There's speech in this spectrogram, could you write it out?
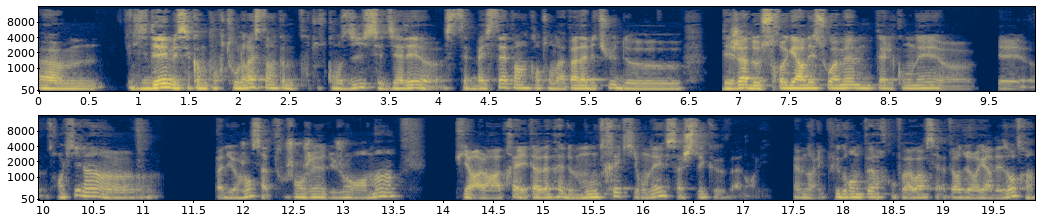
euh, l'idée, mais c'est comme pour tout le reste, hein, comme pour tout ce qu'on se dit, c'est d'y aller euh, step by step, hein, quand on n'a pas l'habitude de, déjà de se regarder soi-même tel qu'on est, tranquille, hein, pas d'urgence, ça a tout changé du jour au lendemain. Hein. Puis alors après, l'étape d'après, de montrer qui on est, ça je sais que bah, dans même dans les plus grandes peurs qu'on peut avoir, c'est la peur du regard des autres,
